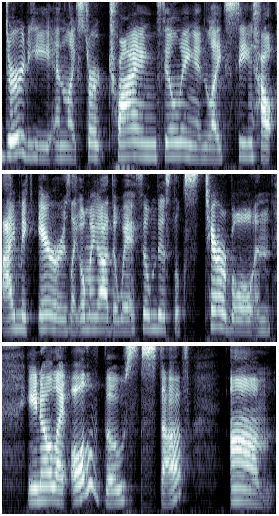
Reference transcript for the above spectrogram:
dirty and like start trying filming and like seeing how I make errors like oh my god the way I filmed this looks terrible and you know like all of those stuff um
